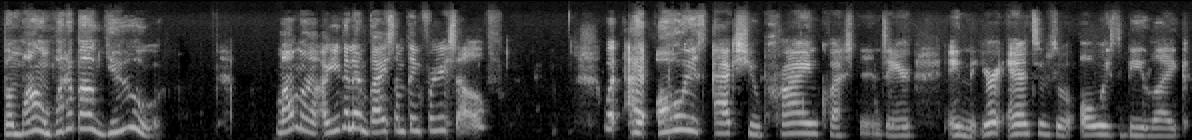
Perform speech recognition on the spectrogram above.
but mom, what about you? Mama, are you gonna buy something for yourself? What I always ask you prying questions and your and your answers will always be like,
